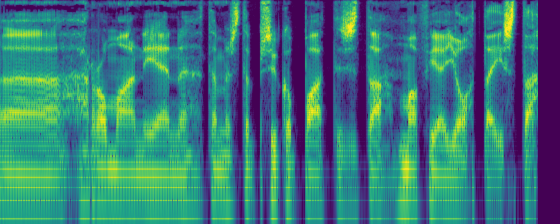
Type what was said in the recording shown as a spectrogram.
äh, romaanien tämmöisistä psykopaattisista mafiajohtajista,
